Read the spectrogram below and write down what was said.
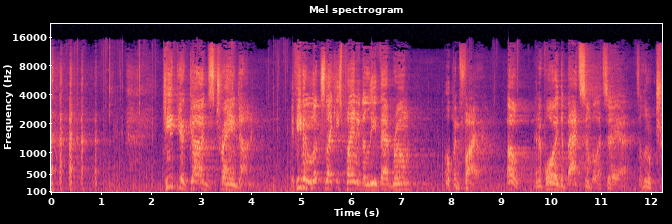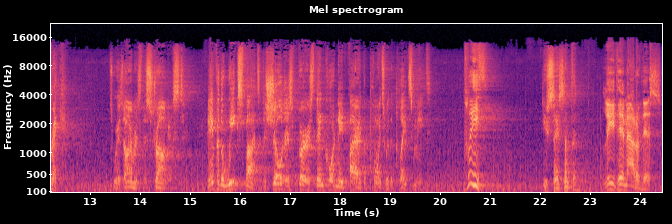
Keep your guns trained on him. If even looks like he's planning to leave that room, open fire. Oh, and avoid the bat symbol. It's a, uh, it's a little trick. It's where his armor's the strongest. Aim for the weak spots at the shoulders first, then coordinate fire at the points where the plates meet. Please! You say something? Leave him out of this.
